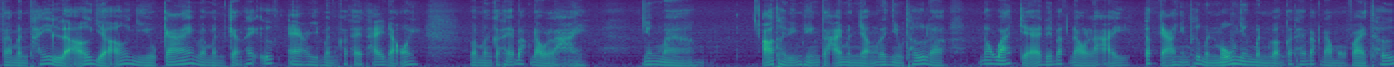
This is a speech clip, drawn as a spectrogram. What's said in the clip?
và mình thấy lỡ dở nhiều cái và mình cảm thấy ước ao gì mình có thể thay đổi và mình có thể bắt đầu lại. Nhưng mà ở thời điểm hiện tại mình nhận ra nhiều thứ là nó quá trễ để bắt đầu lại tất cả những thứ mình muốn nhưng mình vẫn có thể bắt đầu một vài thứ.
